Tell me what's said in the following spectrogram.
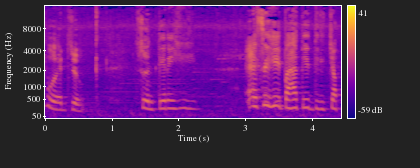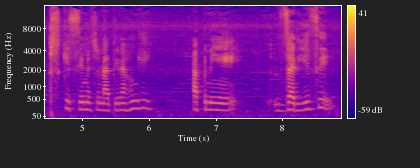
पुअर जोक ऐसे ही बहुत ही दिलचस्प किस्से में सुनाती रहूँगी, अपने ज़रिए से।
